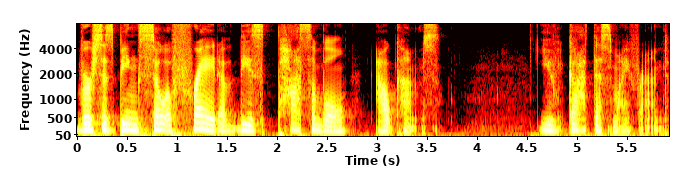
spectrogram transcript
versus being so afraid of these possible outcomes. You've got this, my friend.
